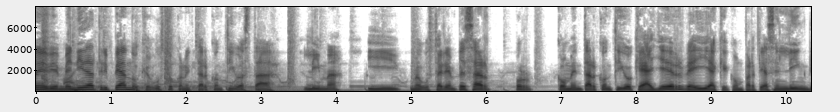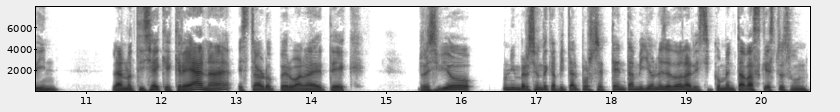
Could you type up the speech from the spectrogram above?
Bienvenida a Tripeando. Qué gusto conectar contigo hasta Lima. Y me gustaría empezar por comentar contigo que ayer veía que compartías en LinkedIn la noticia de que Creana, startup peruana de tech, recibió una inversión de capital por 70 millones de dólares y comentabas que esto es un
